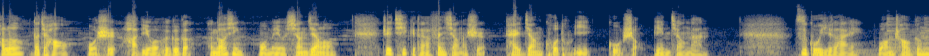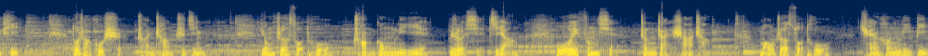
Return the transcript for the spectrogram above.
Hello，大家好，我是哈迪我辉哥哥，很高兴我们又相见喽。这期给大家分享的是“开疆扩土易，固守边疆难”。自古以来，王朝更替，多少故事传唱至今。勇者所图，创功立业，热血激昂，无畏风险，征战沙场；谋者所图，权衡利弊，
